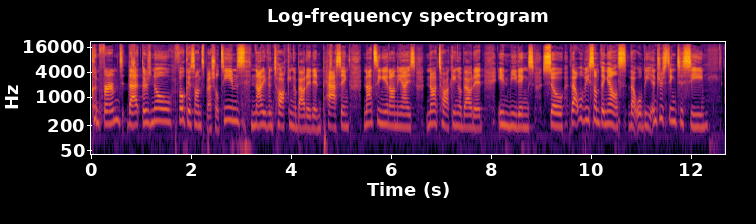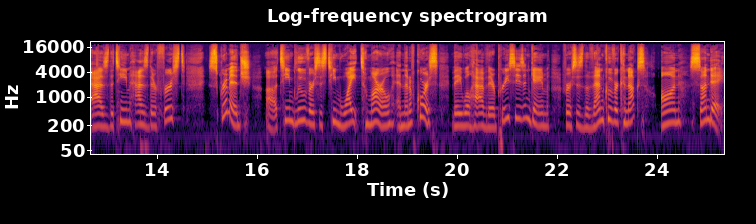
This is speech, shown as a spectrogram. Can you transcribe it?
confirmed that there's no focus on special teams, not even talking about it in passing, not seeing it on the ice, not talking about it in meetings. So that will be something else that will be interesting to see as the team has their first scrimmage. Uh, team Blue versus Team White tomorrow. And then, of course, they will have their preseason game versus the Vancouver Canucks on Sunday.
